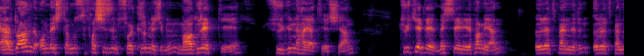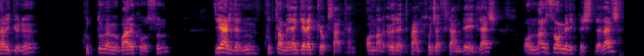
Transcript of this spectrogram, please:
Erdoğan ve 15 Temmuz faşizm soykırım rejiminin mağdur ettiği, sürgün hayatı yaşayan, Türkiye'de mesleğini yapamayan öğretmenlerin Öğretmenler Günü kutlu ve mübarek olsun. Diğerlerinin kutlamaya gerek yok zaten. Onlar öğretmen, hoca falan değiller. Onlar zombilik peşindeler.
